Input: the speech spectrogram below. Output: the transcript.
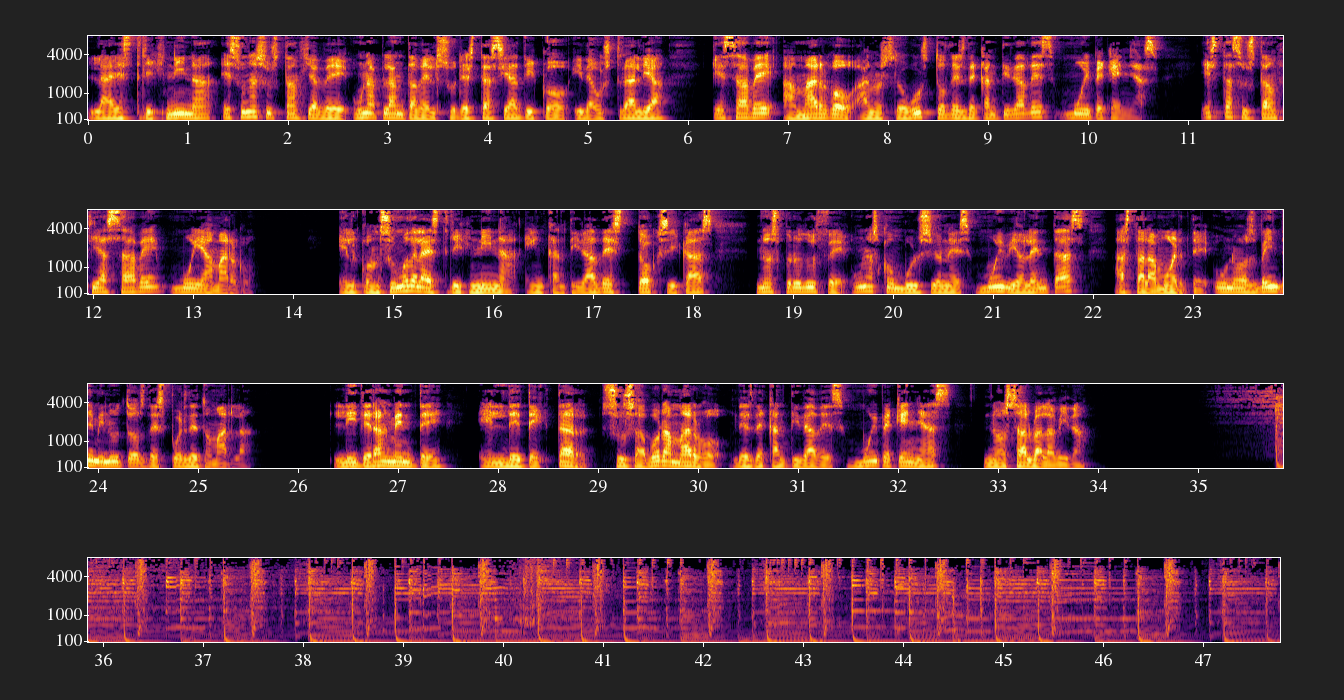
La estricnina es una sustancia de una planta del sureste asiático y de Australia que sabe amargo a nuestro gusto desde cantidades muy pequeñas. Esta sustancia sabe muy amargo. El consumo de la estricnina en cantidades tóxicas nos produce unas convulsiones muy violentas hasta la muerte, unos 20 minutos después de tomarla. Literalmente, el detectar su sabor amargo desde cantidades muy pequeñas nos salva la vida.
